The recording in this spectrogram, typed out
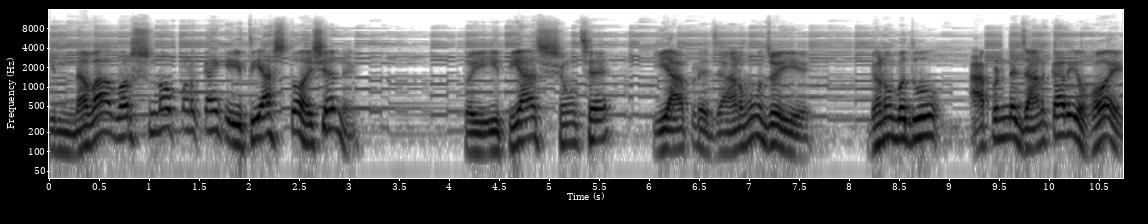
એ નવા વર્ષનો પણ કંઈક ઇતિહાસ તો હશે ને? તો એ ઇતિહાસ શું છે? એ આપણે જાણવું જોઈએ. ઘણું બધું આપણને જાણકારી હોય,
